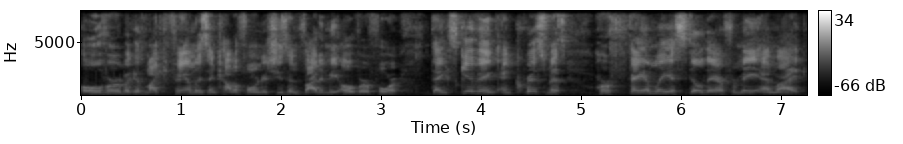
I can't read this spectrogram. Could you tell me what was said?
over because my family's in California. She's invited me over for Thanksgiving and Christmas. Her family is still there for me and like,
